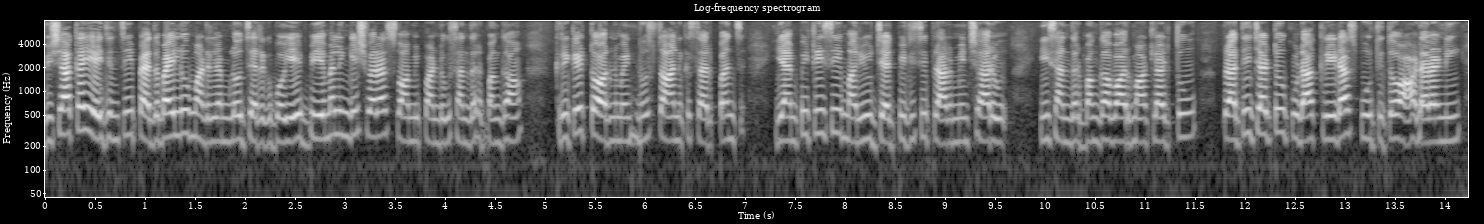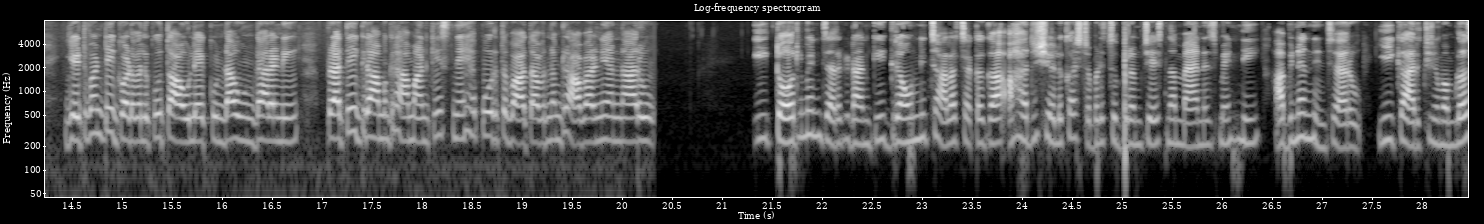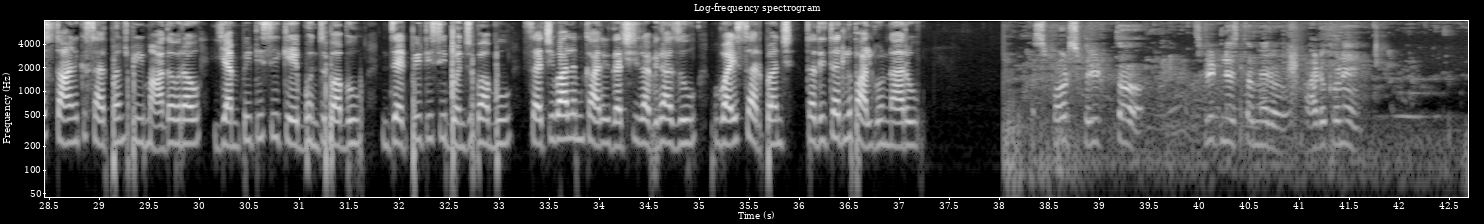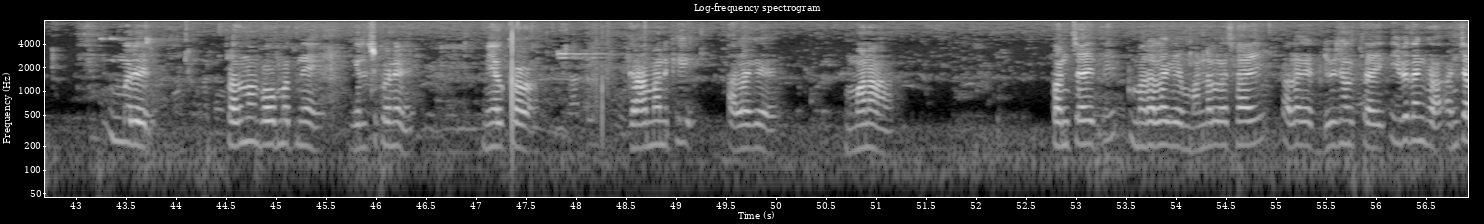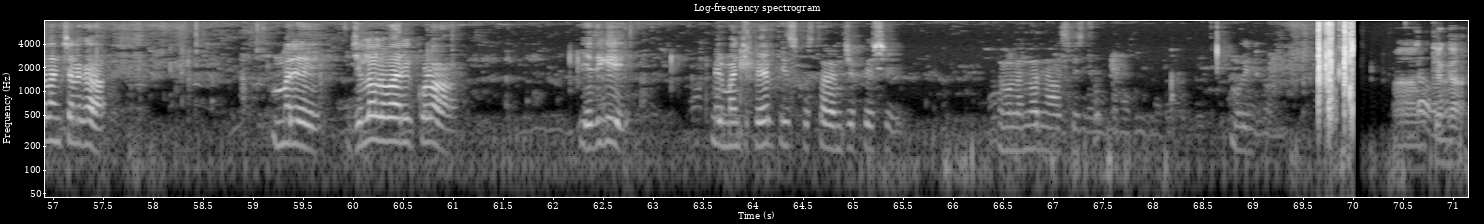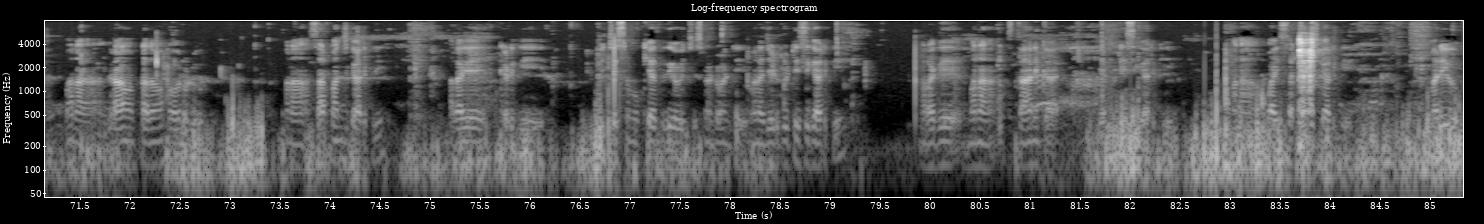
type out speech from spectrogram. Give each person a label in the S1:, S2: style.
S1: Visakha agency Pedabailu మండలంలో జరగబోయే భీమలింగేశ్వర స్వామి పండుగ సందర్భంగా క్రికెట్ టోర్నమెంట్ను స్థానిక సర్పంచ్ ఎంపీటీసీ మరియు జెడ్పీటీసీ ప్రారంభించారు. ఈ సందర్భంగా వారు మాట్లాడుతూ ప్రతి జట్టు కూడా క్రీడా స్ఫూర్తితో ఆడాలని ఎటువంటి గొడవలకు తావు లేకుండా ఉండాలని ప్రతి గ్రామ గ్రామానికి స్నేహపూరిత వాతావరణం రావాలని అన్నారు. ఈ టోర్నమెంట్ జరగడానికి గ్రౌండ్ని చాలా చక్కగా అహర్నిశలు కష్టపడి శుభ్రం చేసిన మేనేజ్మెంట్ని అభినందించారు. ఈ కార్యక్రమంలో స్థానిక sarpanch P. Madhava Rao MPTC K. Bonjubabu ZPTC Bonjubabu సచివాలయం కార్యదర్శి రవిరాజు వైస్ సర్పంచ్ తదితరులు పాల్గొన్నారు.
S2: స్పోర్ట్స్ స్పిరిట్తో స్పిరిట్నెస్తో మీరు ఆడుకొని మరి ప్రథమ బహుమతిని గెలుచుకొని మీ యొక్క గ్రామానికి అలాగే మన పంచాయతీ మరి అలాగే మండల స్థాయి అలాగే డివిజనల్ స్థాయి ఈ విధంగా అంచెలంచెలుగా మరి జిల్లాల వారికి కూడా ఎదిగి మీరు మంచి పేరు తీసుకొస్తారని చెప్పేసి మిమ్మల్ని అందరినీ ఆశిస్తూ ముగించుకోండి
S3: ముఖ్యంగా మన గ్రామ ప్రథమ పౌరుడు మన సర్పంచ్ గారికి అలాగే ఇక్కడికి విచ్చేసిన ముఖ్య అతిథిగా విచ్చేసినటువంటి మన జడ్పీటీసీ గారికి అలాగే మన స్థానిక ఎంపీటీసీ గారికి మన వైస్ సర్పంచ్ గారికి మరియు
